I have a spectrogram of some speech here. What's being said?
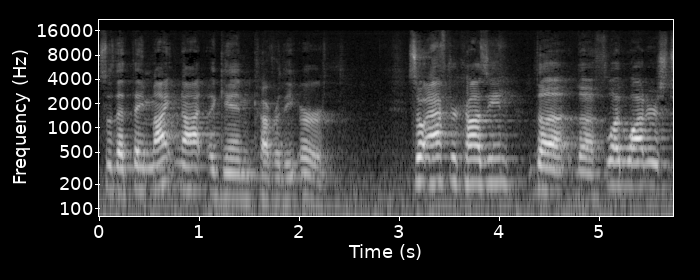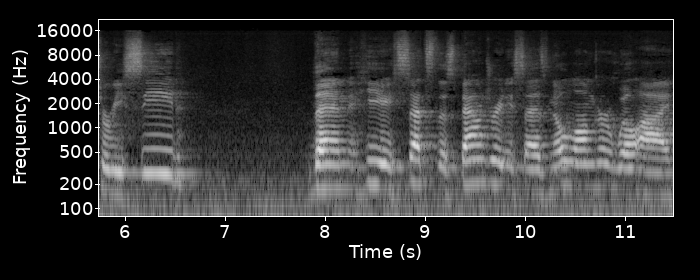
so that they might not again cover the earth. So after causing the, the floodwaters to recede, then he sets this boundary and he says, No longer will I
